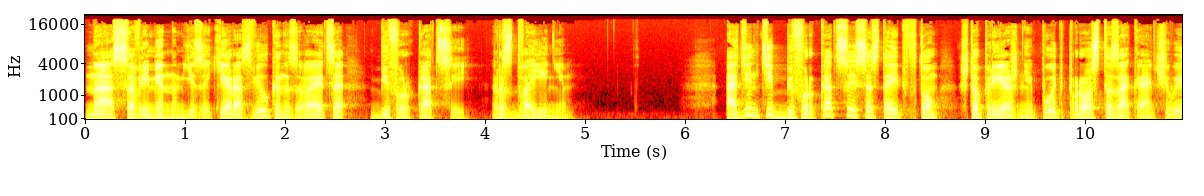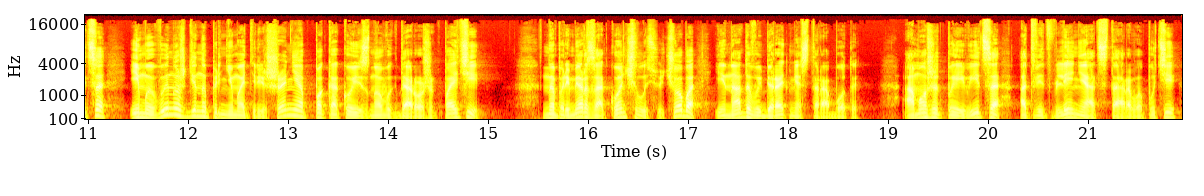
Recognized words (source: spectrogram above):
На современном языке развилка называется бифуркацией, раздвоением. Один тип бифуркации состоит в том, что прежний путь просто заканчивается, и мы вынуждены принимать решение, по какой из новых дорожек пойти. Например, закончилась учеба, и надо выбирать место работы а может появиться ответвление от старого пути.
